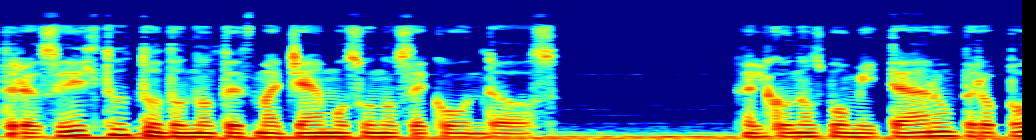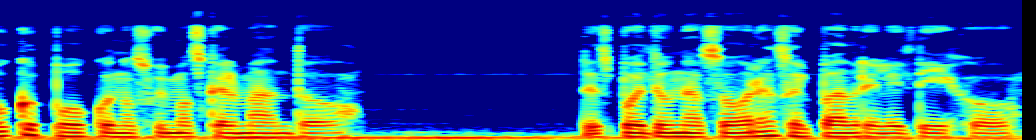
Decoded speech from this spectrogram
Tras esto todos nos desmayamos unos segundos. Algunos vomitaron, pero poco a poco nos fuimos calmando. Después de unas horas el padre les dijo,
